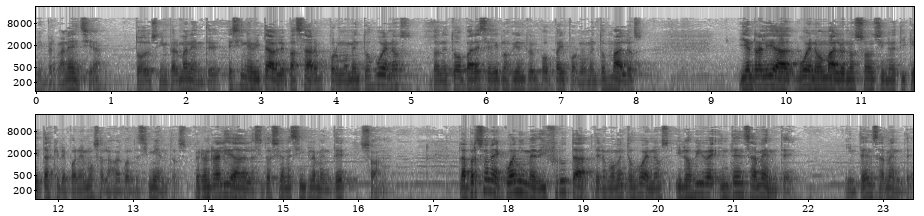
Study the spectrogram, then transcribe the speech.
la impermanencia, todo es impermanente, es inevitable pasar por momentos buenos, donde todo parece irnos viento en popa, y por momentos malos, y en realidad, bueno o malo no son sino etiquetas que le ponemos a los acontecimientos, pero en realidad las situaciones simplemente son. La persona ecuánime disfruta de los momentos buenos y los vive intensamente, intensamente,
